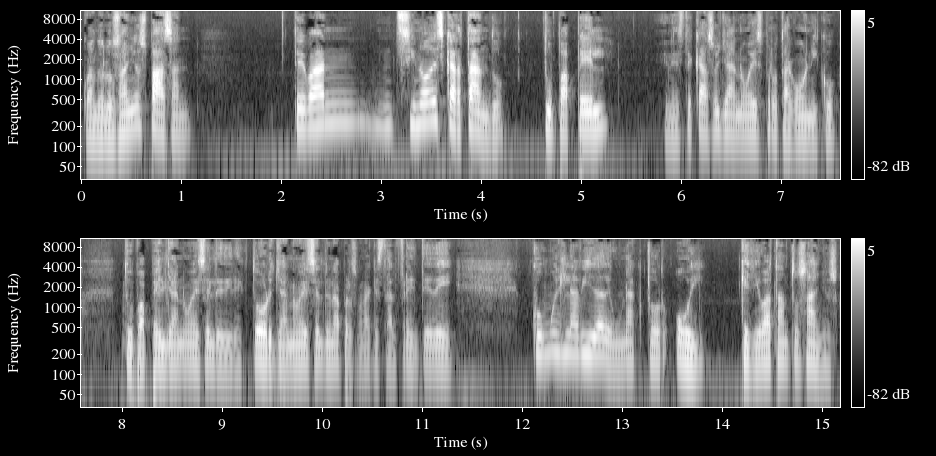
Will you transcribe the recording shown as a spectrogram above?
cuando los años pasan, te van, si no descartando, tu papel, en este caso ya no es protagónico, tu papel ya no es el de director, ya no es el de una persona que está al frente de... ¿Cómo es la vida de un actor hoy que lleva tantos años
